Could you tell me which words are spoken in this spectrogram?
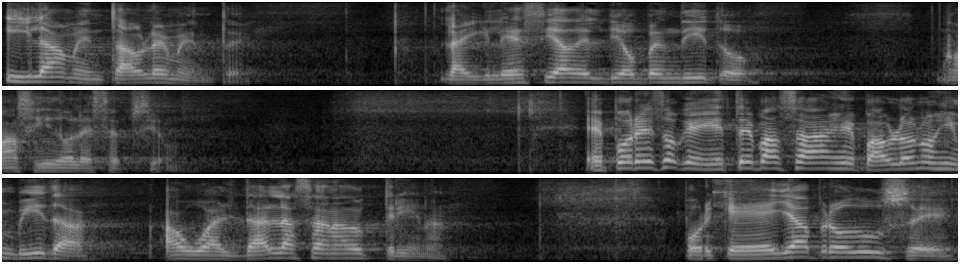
Y lamentablemente, la iglesia del Dios bendito no ha sido la excepción. Es por eso que en este pasaje Pablo nos invita a guardar la sana doctrina, porque ella produce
